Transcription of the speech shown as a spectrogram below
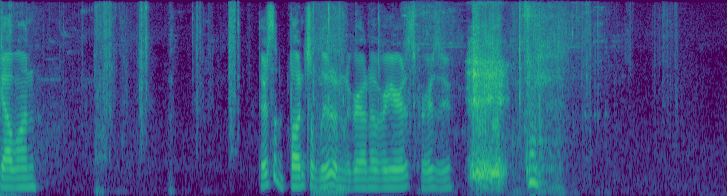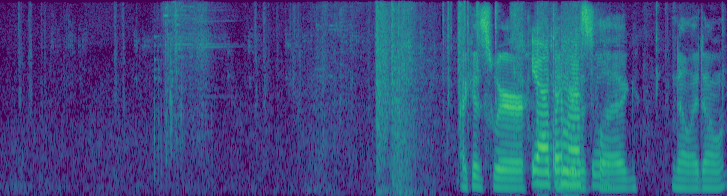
Got one. There's a bunch of loot on the ground over here. That's crazy. I could swear Yeah, I don't hear ask this me. flag. No, I don't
